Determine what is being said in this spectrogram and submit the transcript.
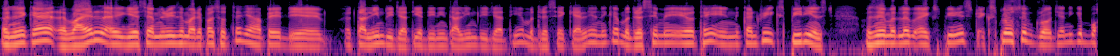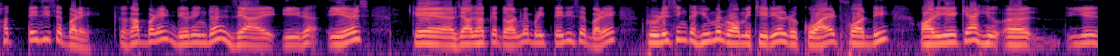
انہوں نے کہا وائل uh, یہ سیمنریز ہمارے پاس ہوتے ہیں جہاں پہ، یہ uh, تعلیم دی جاتی ہے، دینی تعلیم دی جاتی ہے، مدرسے کہہ لیں. انہوں نے کہا، مدرسے میں یہ ہوتے ہیں، ان کنٹری ایکسپیرینسڈ اس نے مطلب ایکسپیرینسڈ ایکسپلوسو گروتھ یعنی کہ بہت تیزی سے بڑھے، کب بڑھے ڈیورنگ دا ایئرس کہ uh, ضیاء الحق کے دور میں بڑی تیزی سے بڑھے producing the human raw material required for the اور یہ کیا یہ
